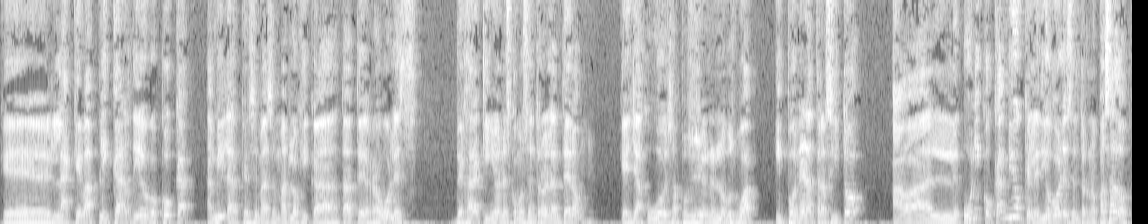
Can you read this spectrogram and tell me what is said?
que la que va a aplicar Diego Coca, a mí la que se me hace más lógica, Tate, Raúl, es dejar a Quiñones como centro delantero, que ya jugó esa posición en Lobos WAP, y poner atrasito al único cambio que le dio goles el torneo pasado,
